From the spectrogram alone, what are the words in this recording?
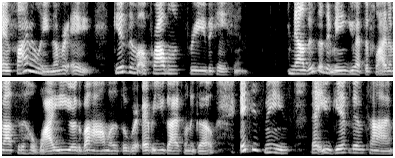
And finally, number eight, give them a problem free vacation. Now, this doesn't mean you have to fly them out to the Hawaii or the Bahamas or wherever you guys want to go. It just means that you give them time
